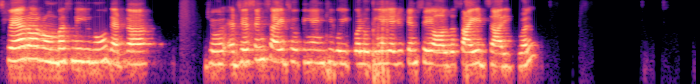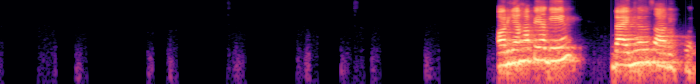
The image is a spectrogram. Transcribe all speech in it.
स्क्वायर और रोम्बस में यू नो दैट द जो एडजेसेंट साइड्स होती हैं, इनकी वो इक्वल होती हैं, या you can say all the sides are equal और यहाँ पे अगेन डायगनल्स आर इक्वल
